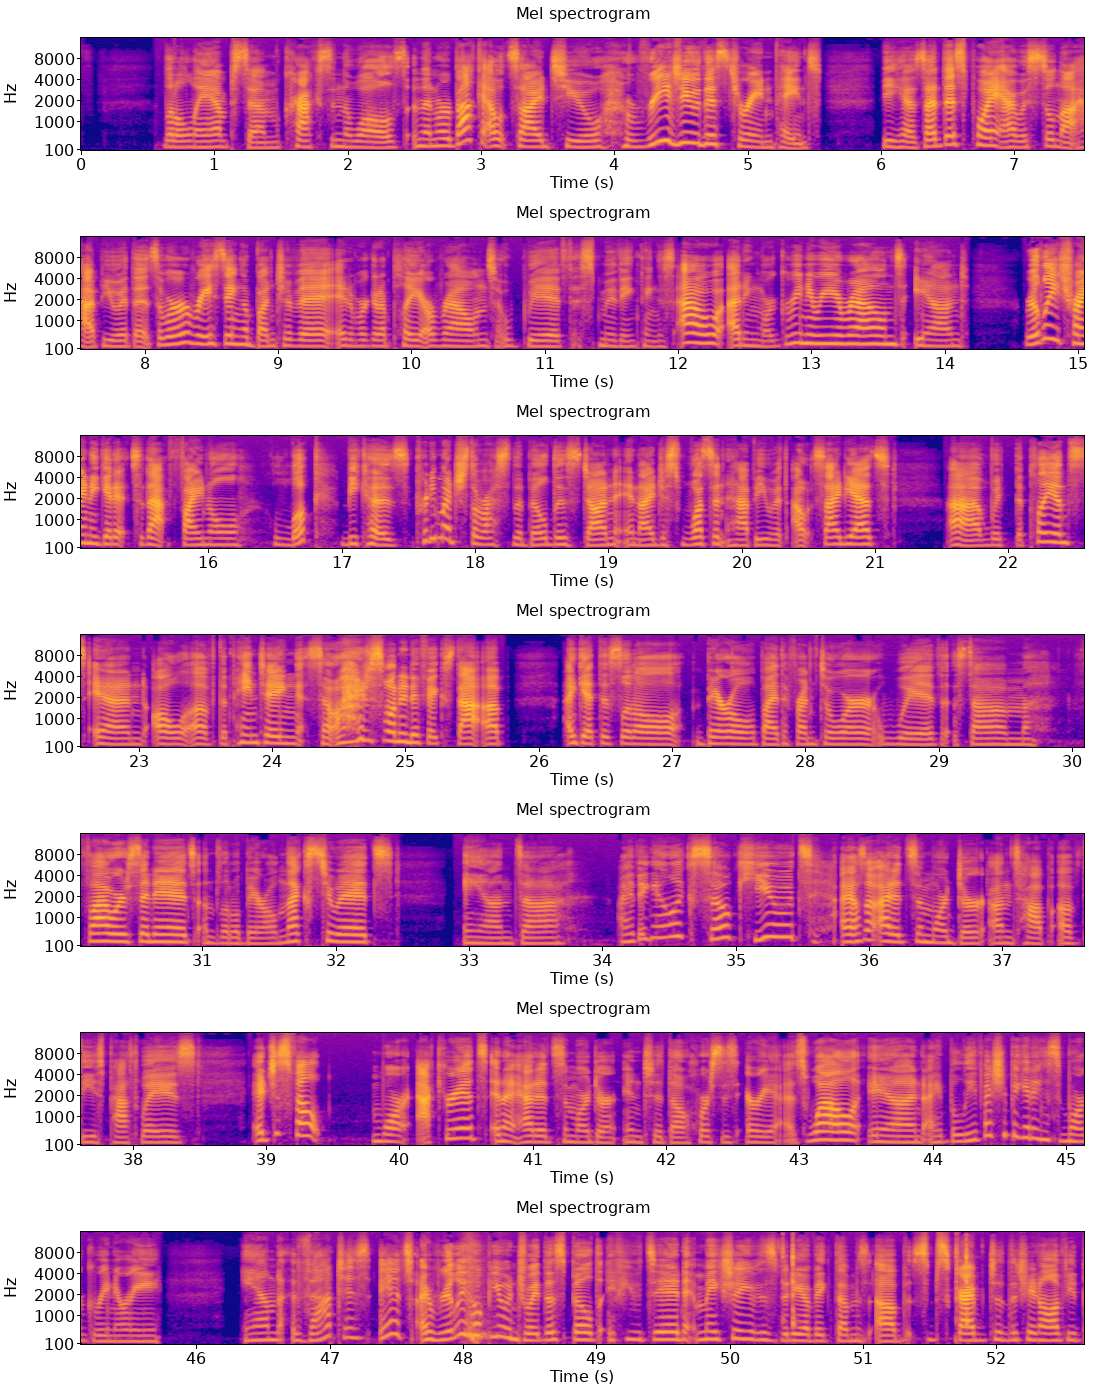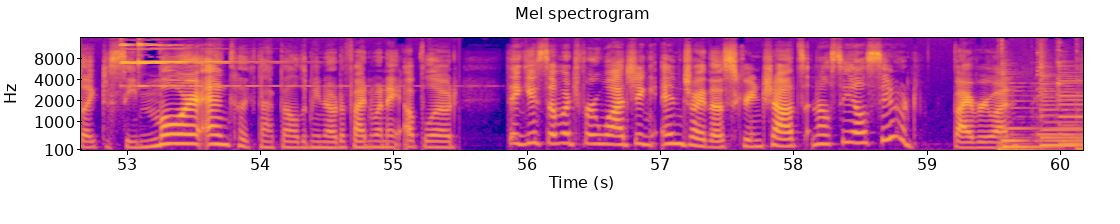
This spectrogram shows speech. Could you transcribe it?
little lamp, some cracks in the walls, and then we're back outside to redo this terrain paint because at this point I was still not happy with it. So we're erasing a bunch of it and we're going to play around with smoothing things out, adding more greenery around, and really trying to get it to that final look because pretty much the rest of the build is done and I just wasn't happy with outside yet uh, with the plants and all of the painting. So I just wanted to fix that up. I get this little barrel by the front door with some flowers in it and a little barrel next to it. And uh, I think it looks so cute. I also added some more dirt on top of these pathways. It just felt more accurate and I added some more dirt into the horses area as well. And I believe I should be getting some more greenery. And that is it. I really hope you enjoyed this build. If you did, make sure you give this video a big thumbs up, subscribe to the channel if you'd like to see more, and click that bell to be notified when I upload. Thank you so much for watching. Enjoy those screenshots, and I'll see y'all soon. Bye, everyone.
